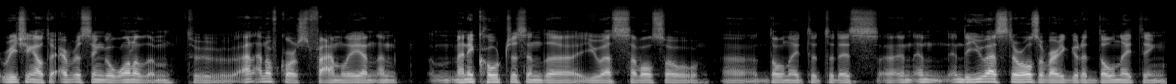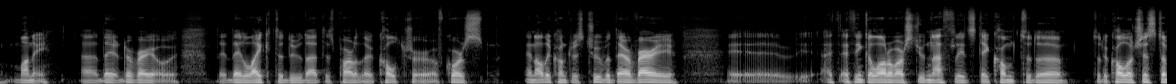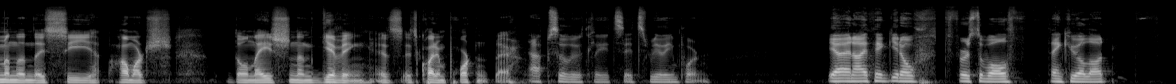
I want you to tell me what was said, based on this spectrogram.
reaching out to every single one of them to and, and of course family and, and many coaches in the US have also uh, donated to this. Uh, in, in in the US, they're also very good at donating money. Uh, they they're very uh, they, they like to do that as part of their culture. Of course, in other countries too, but they're very. Uh, I, th- I think a lot of our student athletes they come to the to the college system and then they see how much donation and giving is it's quite important there. Absolutely, it's it's really important. Yeah, and I think you know, first of all, thank you a lot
